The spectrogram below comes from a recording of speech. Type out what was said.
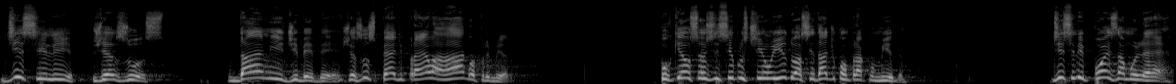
Disse-lhe Jesus: Dá-me de beber. Jesus pede para ela água primeiro. Porque os seus discípulos tinham ido à cidade comprar comida. Disse-lhe, pois, a mulher:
